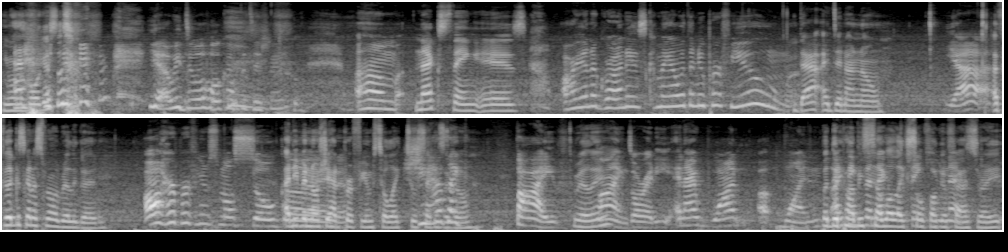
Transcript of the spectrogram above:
You want to go against us? Yeah, we do a whole competition. Um, next thing is Ariana Grande is coming out with a new perfume. that I did not know. Yeah. I feel like it's gonna smell really good. All her perfumes smell so good. I didn't even know she had perfumes till like two She seconds has, like, ago. five Really? lines already, and I want uh, one. But they I probably the sell out like so fucking next. fast, right?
